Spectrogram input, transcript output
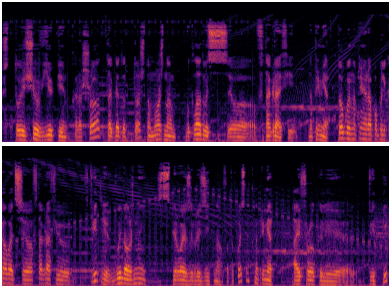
Что еще в Юпи хорошо, так это то, что можно выкладывать э, фотографии. Например, чтобы, например, опубликовать э, фотографию в Твиттере, вы должны сперва ее загрузить на фотохостинг, например, iFrog или TweetPic,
